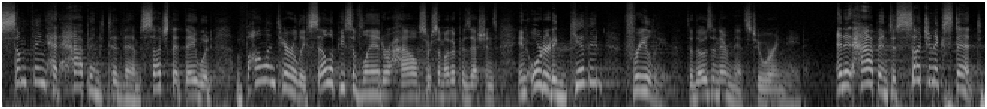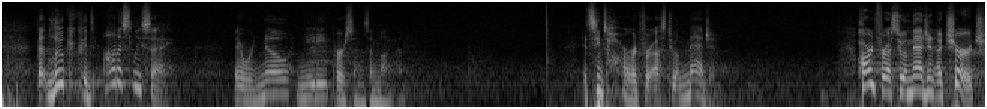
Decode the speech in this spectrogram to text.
Something had happened to them such that they would voluntarily sell a piece of land or a house or some other possessions in order to give it freely to those in their midst who were in need. And it happened to such an extent that Luke could honestly say there were no needy persons among them. It seems hard for us to imagine. Hard for us to imagine a church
